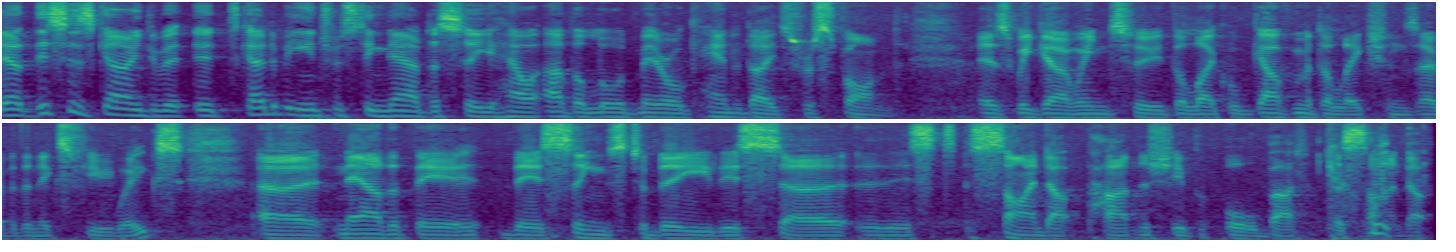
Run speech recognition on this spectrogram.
Now, this is going to be. It's going to be interesting now to see how other Lord Mayoral candidates respond as we go into the local government elections over the next few weeks. Uh, now that there there seems to be this uh, this signed up partnership, all but a signed up.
